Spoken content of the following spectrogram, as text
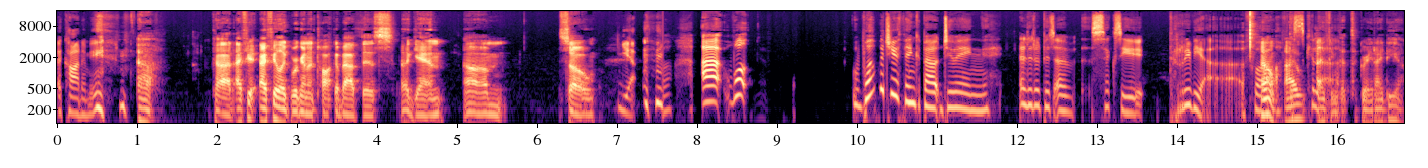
economy Oh, God, I feel I feel like we're gonna talk about this again. Um, so yeah uh well what would you think about doing a little bit of sexy trivia for oh, I Office Killer? I think that's a great idea.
